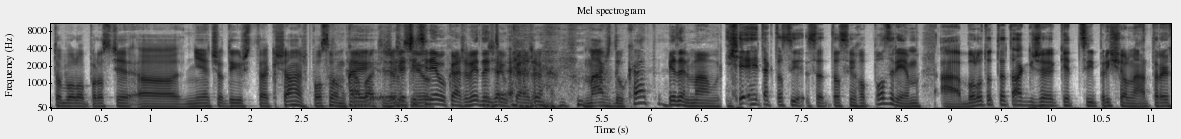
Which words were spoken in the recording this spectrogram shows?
to bolo proste uh, niečo, ty už tak šaháš po svojom kabáte. Že, že si, si neukážem, jeden že, ti ukážem. Máš Dukát? Jeden mám. Je, tak to si, to si ho pozriem. A bolo to tak, že keď si prišiel na trh,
